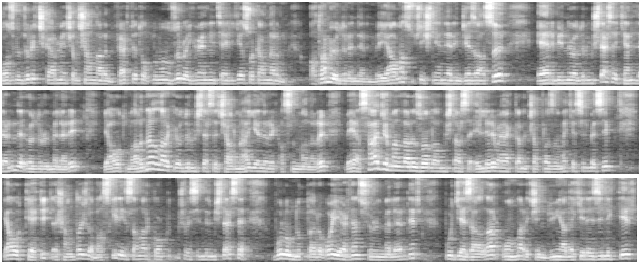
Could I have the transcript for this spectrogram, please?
bozgunculuk çıkarmaya çalışanların, fert ve toplumun huzur ve güvenliğini tehlikeye sokanların, adam öldürenlerin ve yağma suçu işleyenlerin cezası eğer birini öldürmüşlerse kendilerinin de öldürülmeleri yahut malını alarak öldürmüşlerse çarmıha gelerek asılmaları veya sadece malları zorla almışlarsa elleri ve ayaklarının çaprazlama kesilmesi yahut tehditle, şantajla, baskıyla insanları korkutmuş ve sindirmişlerse bulundukları o yerden sürülmeleridir. Bu cezalar onlar için dünyadaki rezilliktir.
